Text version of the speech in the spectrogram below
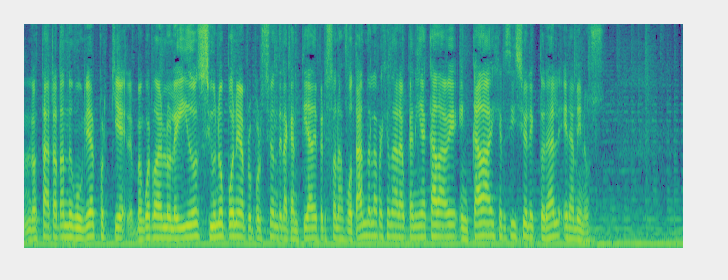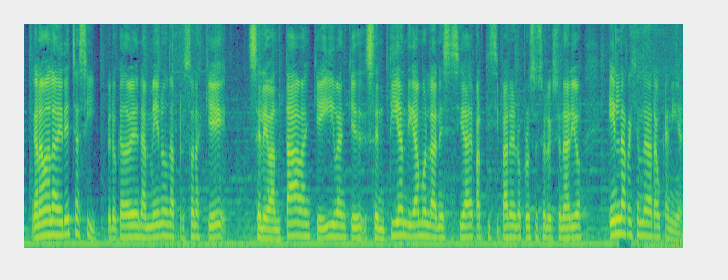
lo estaba tratando de googlear porque me acuerdo haberlo leído, si uno pone la proporción de la cantidad de personas votando en la región de Araucanía, cada vez, en cada ejercicio electoral era menos. Ganaba la derecha, sí, pero cada vez eran menos las personas que se levantaban, que iban, que sentían, digamos, la necesidad de participar en los procesos eleccionarios en la región de la Araucanía.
